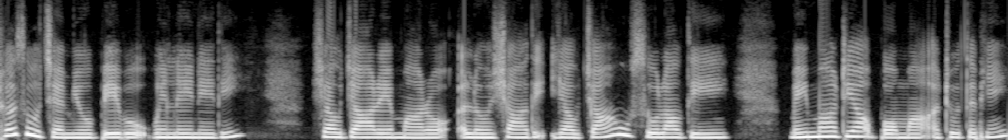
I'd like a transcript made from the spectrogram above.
ထွက်ဆိုချက်မျိုးပေးဖို့ဝင်လေနေသည် ယောက်ျားထဲမှာတော့အလွန်ရှားသည့်ယောက်ျားဟုဆိုလောက်သည်မိန်းမတစ်ယောက်အပေါ်မှာအထူးသဖြင့်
